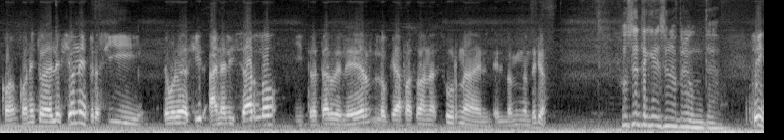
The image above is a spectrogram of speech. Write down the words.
con, con esto de elecciones, pero sí, te vuelvo a decir, analizarlo y tratar de leer lo que ha pasado en las urnas el, el domingo anterior. José, te quiere hacer una pregunta. Sí.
